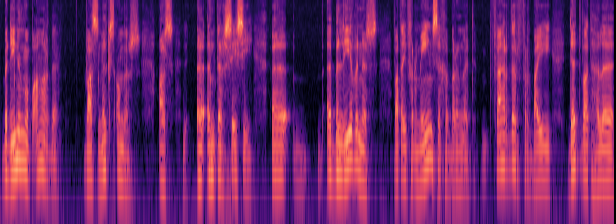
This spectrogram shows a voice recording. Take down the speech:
bediening op aarde was niks anders as 'n intersessie, 'n 'n belewenis wat hy vir mense gebring het, verder verby dit wat hulle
